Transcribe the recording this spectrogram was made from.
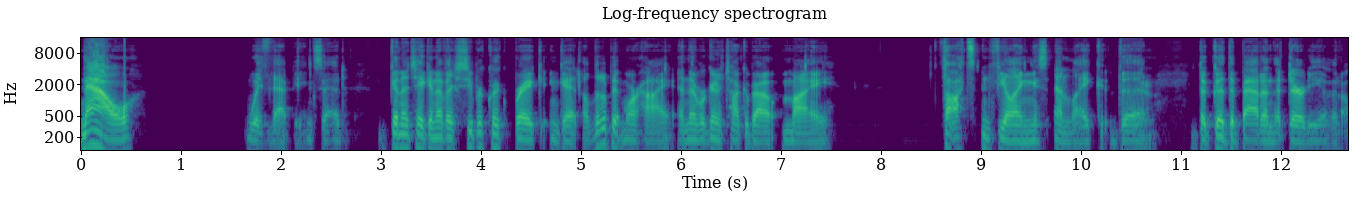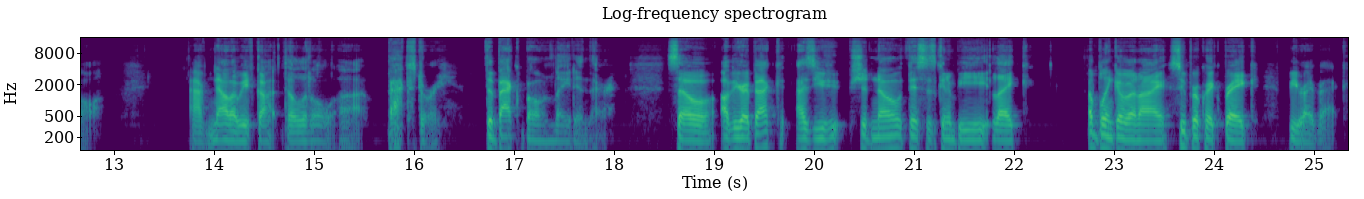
Now, with that being said, going to take another super quick break and get a little bit more high and then we're going to talk about my thoughts and feelings and like the the good, the bad and the dirty of it all. Now that we've got the little uh, backstory, the backbone laid in there. So I'll be right back. As you should know, this is going to be like a blink of an eye, super quick break be right back.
